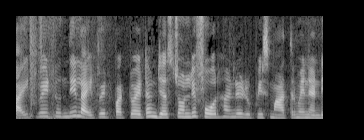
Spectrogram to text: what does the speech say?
లైట్ వెయిట్ ఉంది లైట్ వెయిట్ పట్టు item just only four hundred rupees మాత్రమేనండి.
